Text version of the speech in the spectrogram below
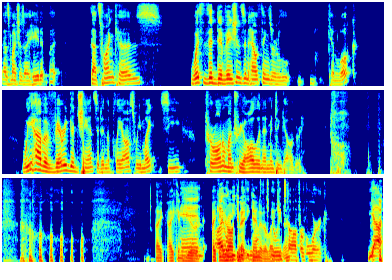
As much as I hate it, but that's fine because with the divisions and how things are can look, we have a very good chance that in the playoffs we might see Toronto, Montreal, and Edmonton, Calgary. I I can and hear I can hear will Hockey be Night Canada two like weeks it. off of work. Yeah.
